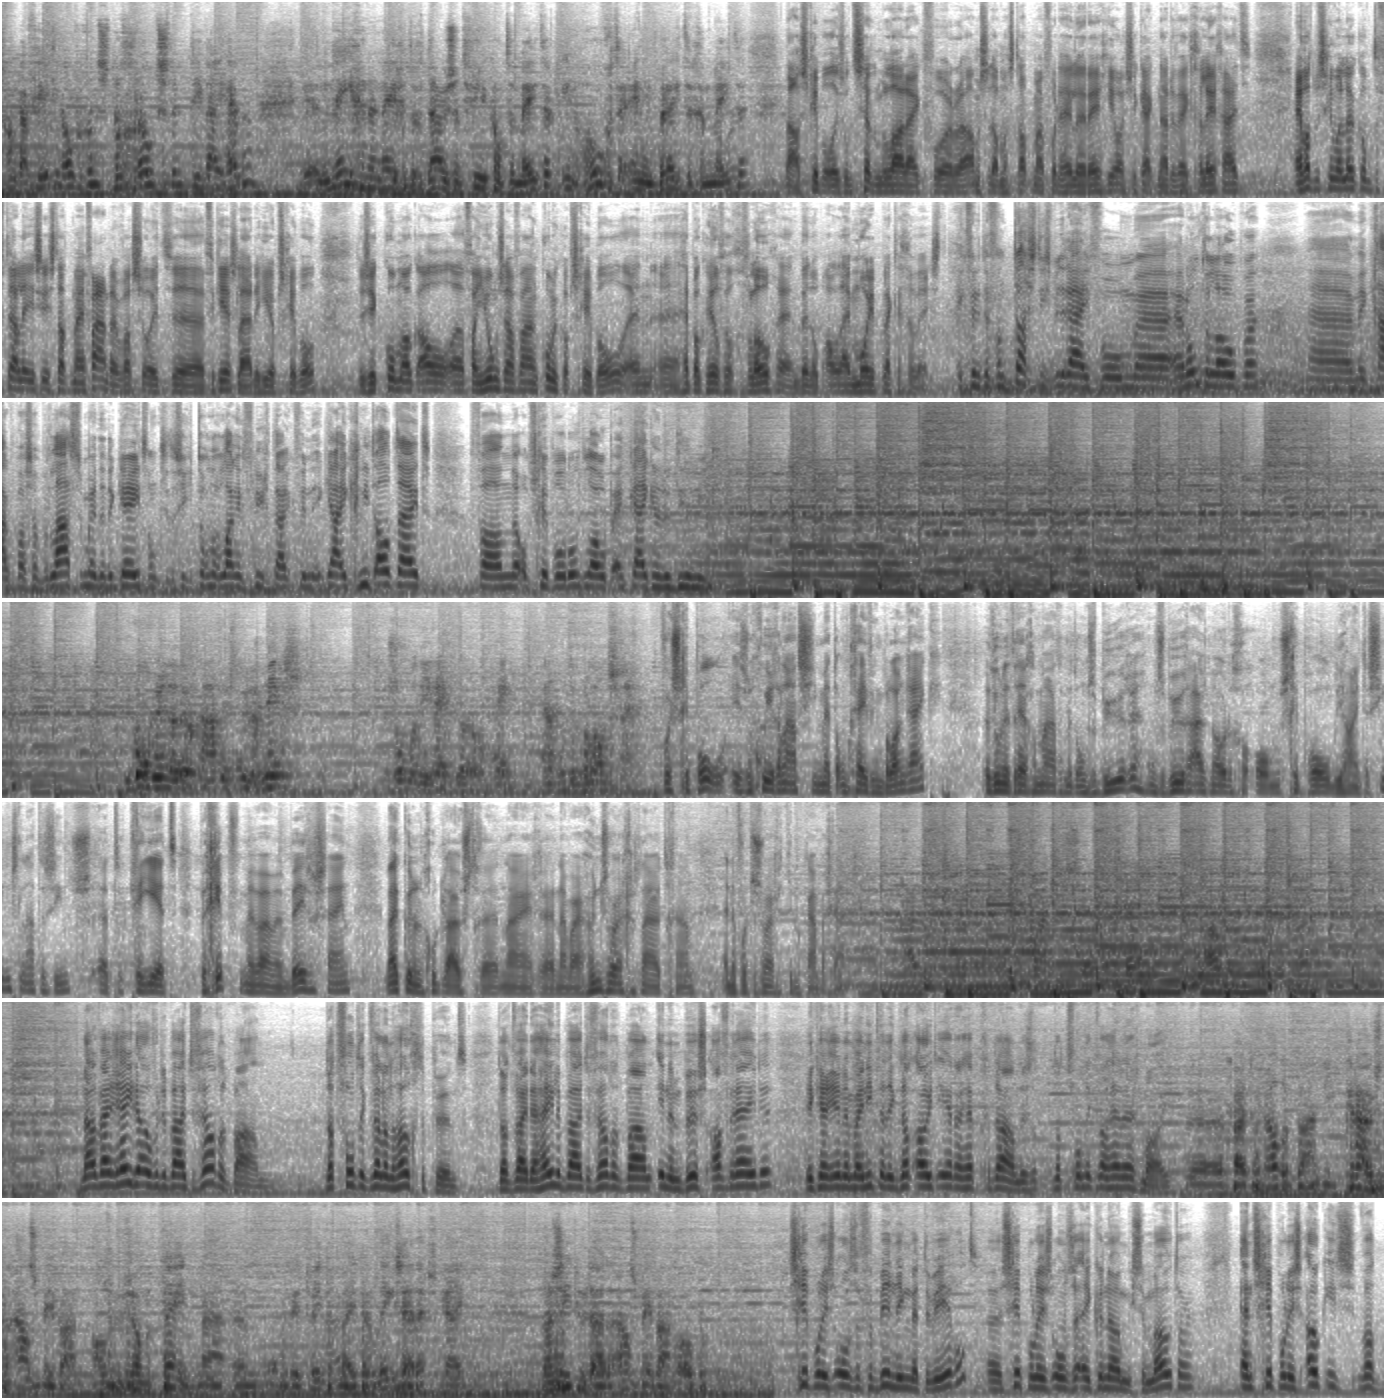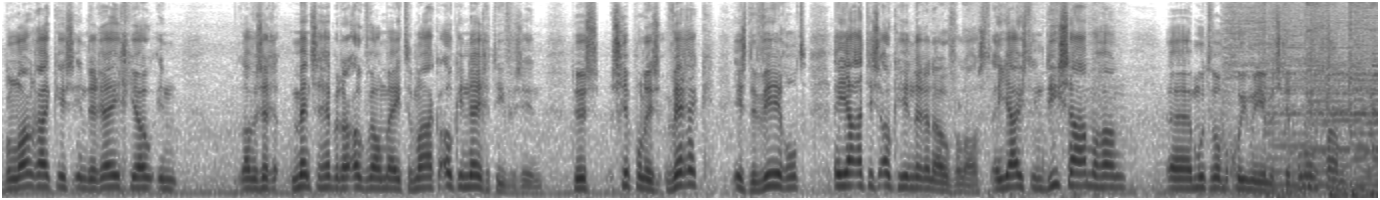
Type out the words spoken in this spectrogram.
hangar 14 overigens, de grootste die wij hebben. 99.000 vierkante meter in hoogte en in breedte gemeten. Nou, Schiphol is ontzettend belangrijk voor eh, Amsterdam als stad, maar voor de hele regio als je kijkt naar de werkgelegenheid. En wat misschien wel leuk om te vertellen is, is dat mijn vader was ooit uh, verkeersleider hier op Schiphol. Dus ik kom ook al uh, van jongs af aan kom ik op Schiphol en heb ook heel veel gevlogen en ben op allerlei mooie plekken geweest. Ik vind het een fantastisch bedrijf om rond te lopen. Uh, ik ga ook pas op het laatste moment naar de gate, want dan zit je toch nog lang in het vliegtuig. Ik, vind, ik, ja, ik geniet altijd van uh, op Schiphol rondlopen en kijken naar de dynamiek. Die concurrerende luchthaven is natuurlijk niks zonder die regio eromheen. En dat moet een balans zijn. Voor Schiphol is een goede relatie met de omgeving belangrijk. We doen het regelmatig met onze buren. Onze buren uitnodigen om Schiphol behind the scenes te laten zien. Het creëert begrip met waar we mee bezig zijn. Wij kunnen goed luisteren naar, naar waar hun zorgen naar uitgaan. En ervoor te zorgen dat je elkaar begrijpt. Nou, wij reden over de buitenvelderbaan. Dat vond ik wel een hoogtepunt. Dat wij de hele buitenvelderbaan in een bus afreden. Ik herinner mij niet dat ik dat ooit eerder heb gedaan. Dus dat, dat vond ik wel heel erg mooi. De buitenvelderbaan die kruist de Aalsmeerbaan. Als u zo meteen naar een ongeveer 20 meter links en rechts kijkt, dan ziet u daar de Aalsmeerbaan lopen. Schiphol is onze verbinding met de wereld. Uh, Schiphol is onze economische motor. En Schiphol is ook iets wat belangrijk is in de regio. In, laten we zeggen, mensen hebben daar ook wel mee te maken, ook in negatieve zin. Dus Schiphol is werk, is de wereld. En ja, het is ook hinder en overlast. En juist in die samenhang uh, moeten we op een goede manier met Schiphol omgaan.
